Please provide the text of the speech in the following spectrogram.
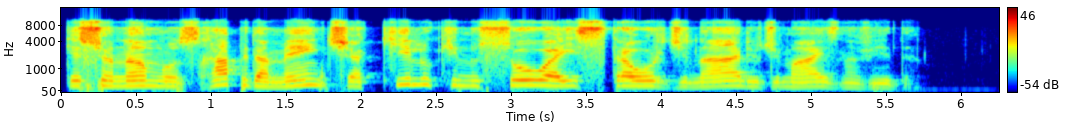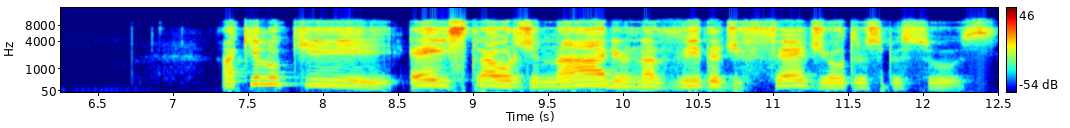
Questionamos rapidamente aquilo que nos soa extraordinário demais na vida. Aquilo que é extraordinário na vida de fé de outras pessoas.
